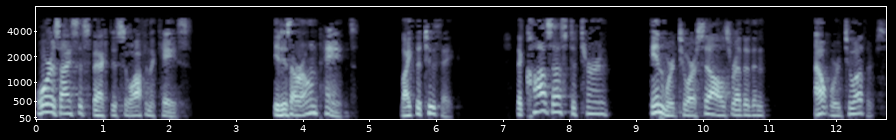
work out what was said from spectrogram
Or as I suspect is so often the case, it is our own pains, like the toothache, that cause us to turn inward to ourselves rather than outward to others.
